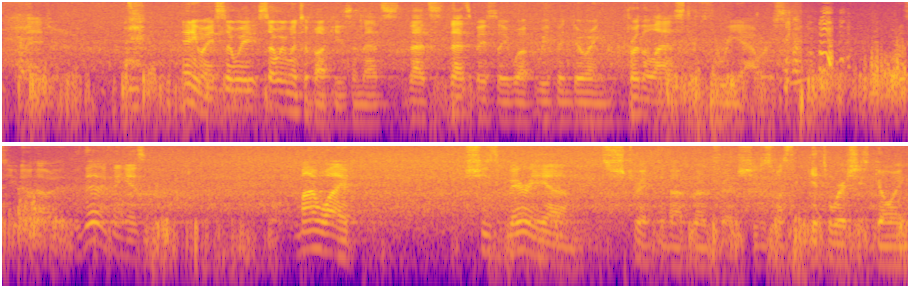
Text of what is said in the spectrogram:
Anyway, so we so we went to Buc-ee's, and that's that's that's basically what we've been doing for the last three hours. Because you know how it is. The other thing is, my wife, she's very um, strict about road trips. She just wants to get to where she's going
